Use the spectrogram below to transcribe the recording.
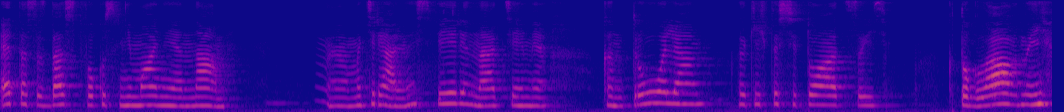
это создаст фокус внимания на э, материальной сфере, на теме контроля каких-то ситуаций, кто главный,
